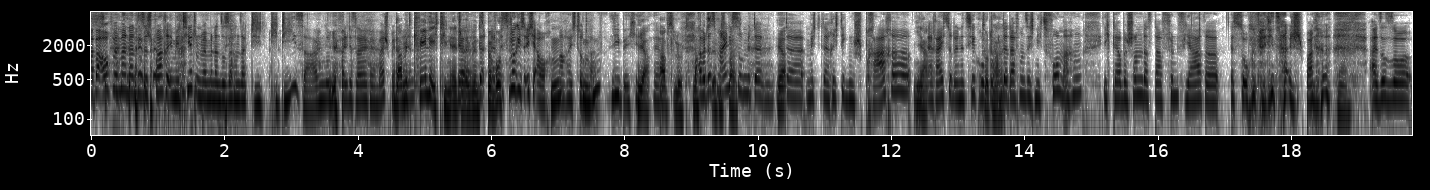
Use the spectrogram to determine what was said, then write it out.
Aber auch wenn man dann diese Sprache imitiert und wenn man dann so Sachen sagt, die die, die sagen, so mir fällt jetzt leider kein Beispiel damit ein. quäle ich Teenager übrigens da- bewusst. Ist wirklich, ich auch. Mache ich total. Liebe ich. Hm? Ja, absolut. Macht Aber das meine ich so mit der, mit, Ja. der, mit der richtigen Sprache Ja. erreichst du deine Zielgruppe Total. und da darf man sich nichts vormachen. Ich glaube schon, dass da fünf Jahre ist so ungefähr die Zeitspanne. Also so,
